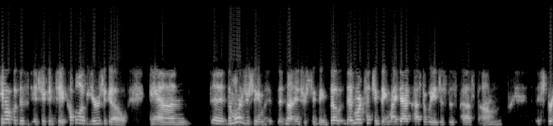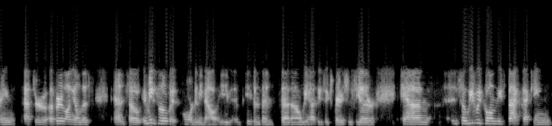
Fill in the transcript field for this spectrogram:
came up with this, as you can see, a couple of years ago. And the, the more interesting, not interesting thing, the, the more touching thing, my dad passed away just this past um, spring after a very long illness. And so it means a little bit more to me now, even, even than that uh, we had these experiences together. And so we would go on these backpacking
